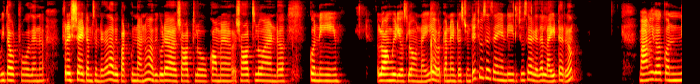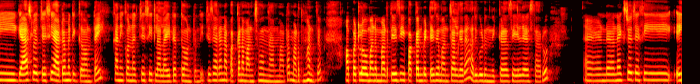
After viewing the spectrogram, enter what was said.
వితౌట్ ఫ్రోజన్ ఫ్రెష్ ఐటమ్స్ ఉంటాయి కదా? అవి పట్టుకున్నాను. అవి కూడా షార్ట్స్లో కామె షార్ట్స్లో అండ్ కొన్ని లాంగ్ వీడియోస్లో ఉన్నాయి. ఎవరికన్నా ఇంట్రెస్ట్ ఉంటే చూసేసేయండి. ఇది చూసారు కదా లైటర్. మామూలుగా కొన్ని గ్యాస్లు వచ్చేసి ఆటోమేటిక్గా ఉంటాయి. కానీ కొన్ని వచ్చేసి ఇట్లా లైటర్తో ఉంటుంది. చూసారా? నా పక్కన మంచం ఉందన్నమాట మడత మంచం. అప్పట్లో మనం మడతేసి పక్కన పెట్టేసే మంచాలు కదా అది కూడా ఉంది. ఇక్కడ సేల్ చేస్తారు. అండ్ నెక్స్ట్ వచ్చేసి ఈ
